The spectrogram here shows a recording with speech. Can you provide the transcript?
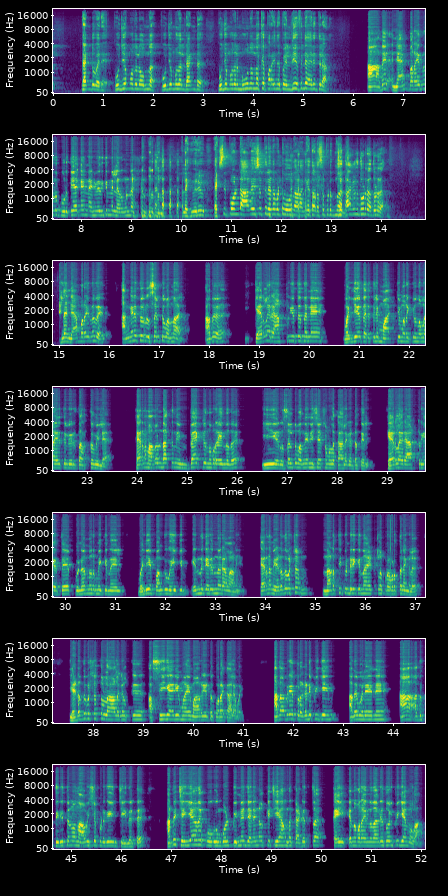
രണ്ട് വരെ. പൂജ്യം മുതൽ ഒന്ന് പൂജ്യം മുതൽ രണ്ട് പൂജ്യം മുതൽ മൂന്ന് എന്നൊക്കെ പറയുന്നത് ഇപ്പൊ എൽ ഡി എഫിന്റെ കാര്യത്തിലാണ്. ആ അതെ. ഞാൻ പറയുന്നത് പൂർത്തിയാക്കാൻ അനുവദിക്കുന്നില്ല. അതുകൊണ്ടാണ് അല്ല ഒരു എക്സിറ്റ് പോളിന്റെ ആവേശത്തിൽ ഇടപെട്ട് പോകുന്നതാണ്. അങ്ങനെ തടസ്സപ്പെടുന്നത് താങ്കൾക്ക് തുടരാം തുടരാം. അല്ല ഞാൻ പറയുന്നത് അങ്ങനത്തെ ഒരു റിസൾട്ട് വന്നാൽ അത് കേരള രാഷ്ട്രീയത്തെ തന്നെ വലിയ തരത്തിൽ മാറ്റിമറിക്കും എന്നുള്ള കാര്യത്തിൽ ഒരു തർക്കമില്ല. കാരണം അതുണ്ടാക്കുന്ന ഇമ്പാക്ട് എന്ന് പറയുന്നത് ഈ റിസൾട്ട് വന്നതിന് ശേഷമുള്ള കാലഘട്ടത്തിൽ കേരള രാഷ്ട്രീയത്തെ പുനർനിർമ്മിക്കുന്നതിൽ വലിയ പങ്ക് വഹിക്കും എന്ന് കരുതുന്ന ഒരാളാണ് ഞാൻ. കാരണം ഇടതുപക്ഷം നടത്തിക്കൊണ്ടിരിക്കുന്നതായിട്ടുള്ള പ്രവർത്തനങ്ങൾ ഇടതുപക്ഷത്തുള്ള ആളുകൾക്ക് അസ്വീകാര്യമായി മാറിയിട്ട് കുറെ കാലമായി. അത് അവരെ പ്രകടിപ്പിക്കുകയും അതേപോലെ തന്നെ ആ അത് തിരുത്തണമെന്ന് ആവശ്യപ്പെടുകയും ചെയ്തിട്ട് അത് ചെയ്യാതെ പോകുമ്പോൾ പിന്നെ ജനങ്ങൾക്ക് ചെയ്യാവുന്ന കടുത്ത കൈ എന്ന് പറയുന്നത് അവരെ തോൽപ്പിക്കുക എന്നുള്ളതാണ്.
